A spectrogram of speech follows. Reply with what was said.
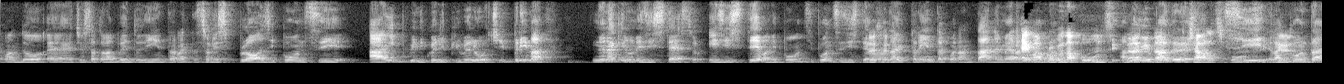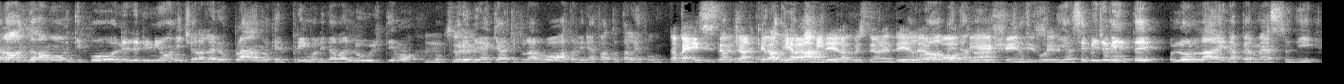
Quando eh, c'è stato l'avvento di internet sono esplosi i ponzi hype, quindi quelli più veloci. Prima non è che non esistessero, esistevano i ponzi. I ponzi esistevano Sì, dai 30-40 anni. A me Eh, ma proprio da Ponzi, a da, me mio da padre Charles Ponzi. sì, racconta, no, andavamo tipo nelle riunioni, c'era l'aeroplano che il primo li dava all'ultimo, Mm, oppure sì. veniva chiamata tipo la ruota, veniva fatto tale... Vabbè, esisteva già anche la piramide, la questione del Robe da porti e matti, scendi. cioè. Semplicemente l'online ha permesso di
